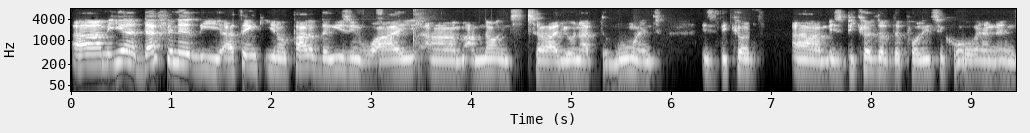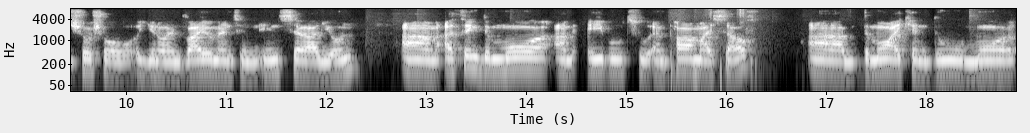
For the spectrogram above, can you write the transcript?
Um, yeah, definitely. I think you know part of the reason why um, I'm not in Sierra Leone at the moment is because um, is because of the political and, and social you know environment in, in Sierra Leone um, I think the more I'm able to empower myself, um, the more I can do more,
